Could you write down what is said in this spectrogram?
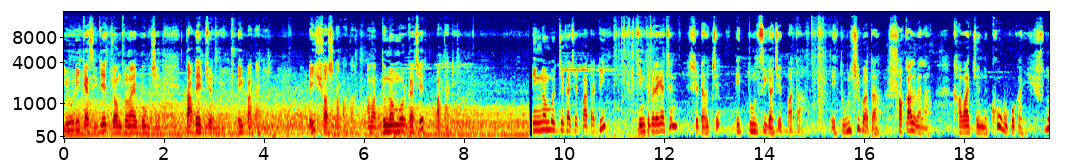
ইউরিক অ্যাসিডের যন্ত্রণায় ভুগছে, তাদের জন্য এই পাতাটি এই সজনা পাতা, আমার দু নম্বর গাছের পাতাটি। তিন নম্বর যে গাছের পাতাটি চিনতে পেরে গেছেন, সেটা হচ্ছে এই তুলসী গাছের পাতা। এই তুলসী পাতা সকালবেলা খাওয়ার জন্য খুব উপকারী। শুধু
